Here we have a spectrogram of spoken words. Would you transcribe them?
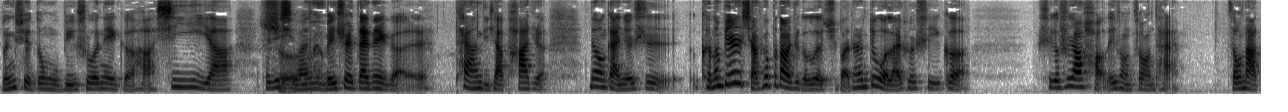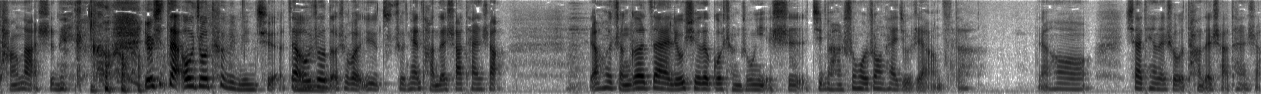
冷血动物，比如说那个哈蜥蜴呀、他就喜欢没事儿在那个太阳底下趴着，那种感觉是可能别人享受不到这个乐趣吧，但是对我来说是一个是一个非常好的一种状态。走哪躺哪是那个，尤其在欧洲特别明确，在欧洲的时候就整天躺在沙滩上，然后整个在留学的过程中也是基本上生活状态就这样子的。然后夏天的时候躺在沙滩上，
